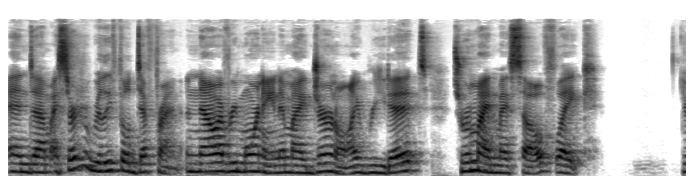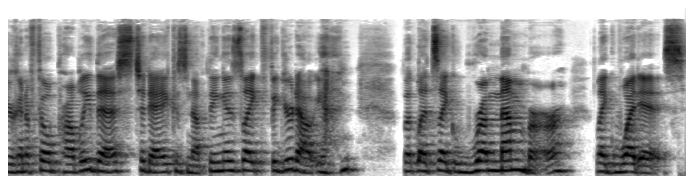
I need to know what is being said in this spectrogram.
And um, I started to really feel different. And now every morning in my journal, I read it to remind myself, like, you're going to feel probably this today because nothing is like figured out yet. but let's like remember like what is.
